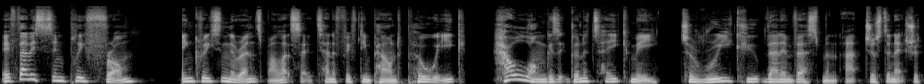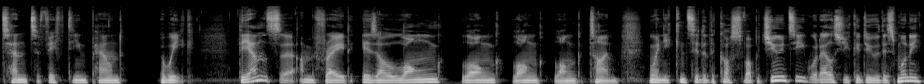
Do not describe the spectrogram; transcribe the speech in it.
If that is simply from increasing the rents by, let's say, 10 or 15 pound per week, how long is it going to take me to recoup that investment at just an extra 10 to 15 pound a week? The answer, I'm afraid, is a long, long, long, long time. When you consider the cost of opportunity, what else you could do with this money,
